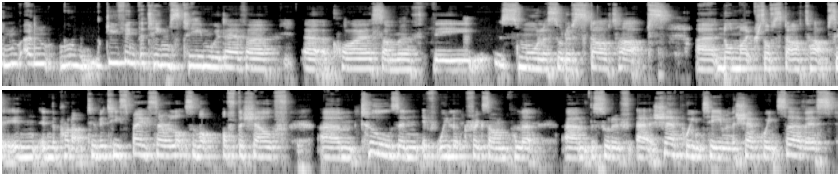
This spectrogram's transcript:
and, and, do you think the Teams team would ever uh, acquire some of the smaller sort of startups, uh, non Microsoft startups in, in the productivity space? There are lots of off the shelf um, tools. And if we look, for example, at um, the sort of uh, SharePoint team and the SharePoint service,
